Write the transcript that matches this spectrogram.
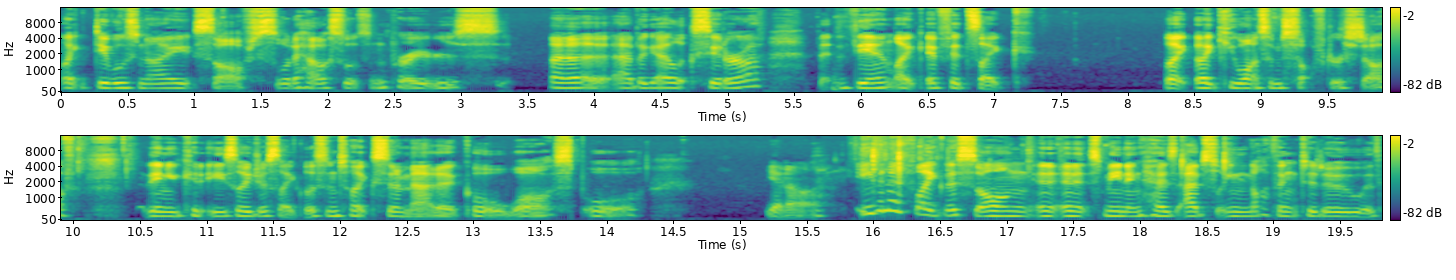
like Devil's Night, Soft, Slaughterhouse, Swords and Prayers, uh, Abigail, etc. But then like if it's like like like you want some softer stuff, then you could easily just like listen to like Sinematic or wasp or you know. Even if like this song and, its meaning has absolutely nothing to do with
